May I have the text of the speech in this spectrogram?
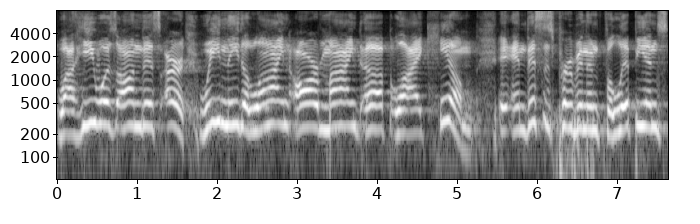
while he was on this earth, we need to line our mind up like him. And this is proven in Philippians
